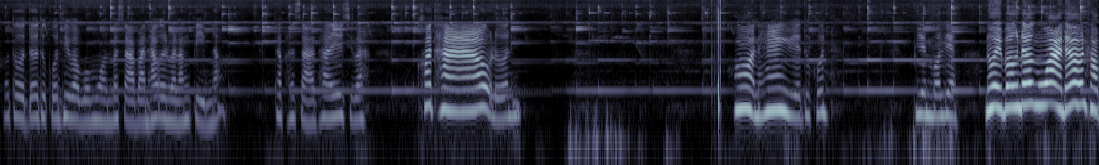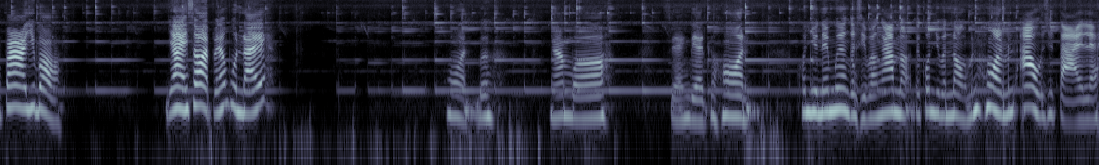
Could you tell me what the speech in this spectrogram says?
ขอโทษเด้อทุกคนที่ว่าบ่มวนภาษาบ้านเฮาเอินว่าล้างตีนเนาะแต่ภาษาไทยสิว่าข้อเท้าหรือห่อนแห้งอยู่เลยทุกคนเปลี่ยนบ่เลี้ยง หน่วยเบิงเด้องัวเด้อมันเข้าป่าอยู่บ่ยายสอดไปทั้งผุนไดฮอนเบิงงามบ่แสงแดดก็ฮอน คนอยู่ในเมืองก็สิว่างามเนาะแต่คนอยู่บ้านนอกมันฮอนมันอ้าวสิตายแหละ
